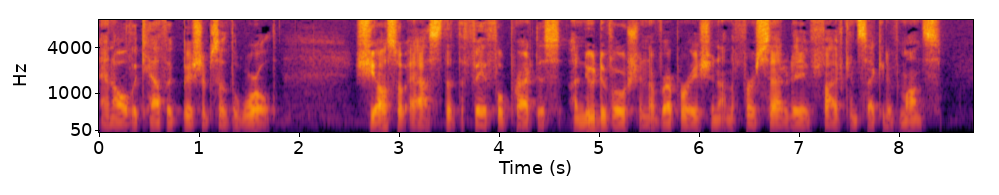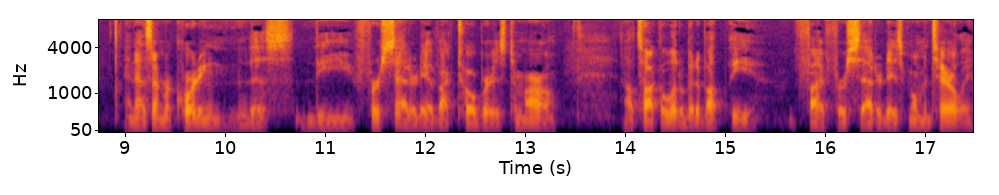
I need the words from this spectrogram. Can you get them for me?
and all the Catholic bishops of the world. She also asked that the faithful practice a new devotion of reparation on the first Saturday of five consecutive months. And as I'm recording this, the first Saturday of October is tomorrow. I'll talk a little bit about the five first Saturdays momentarily.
